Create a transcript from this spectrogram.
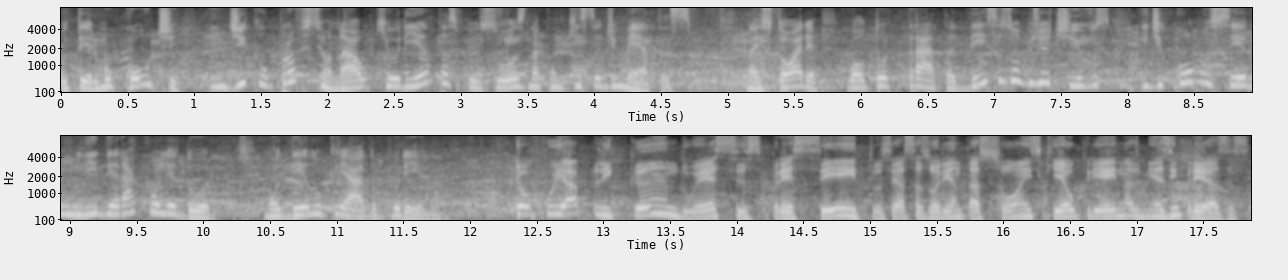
O termo coach indica o profissional que orienta as pessoas na conquista de metas. Na história, o autor trata desses objetivos e de como ser um líder acolhedor, modelo criado por ele. Eu fui aplicando esses preceitos, essas orientações que eu criei nas minhas empresas.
